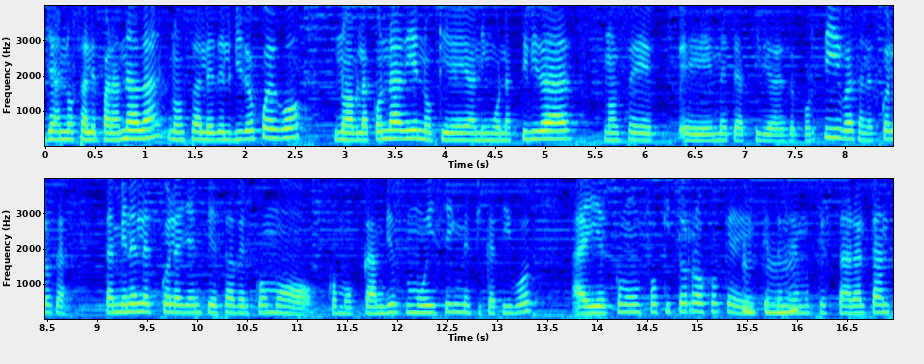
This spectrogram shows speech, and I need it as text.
ya no sale para nada, no sale del videojuego, no habla con nadie, no quiere ir a ninguna actividad, no se eh, mete a actividades deportivas en la escuela, o sea, también en la escuela ya empieza a haber como, como cambios muy significativos, ahí es como un foquito rojo que, que tendríamos que estar al tanto.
